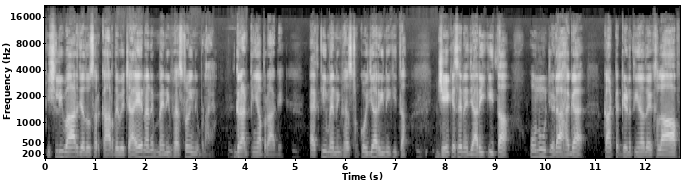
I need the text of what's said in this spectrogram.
ਪਿਛਲੀ ਵਾਰ ਜਦੋਂ ਸਰਕਾਰ ਦੇ ਵਿੱਚ ਆਏ, ਇਹਨਾਂ ਨੇ ਮੈਨੀਫੈਸਟੋ ਹੀ ਨਹੀਂ ਬਣਾਇਆ, ਗਰੰਟੀਆਂ ਪਰ ਆ ਗਏ ਐਤਕੀ ਮੈਨੀਫੈਸਟੋ ਕੋਈ ਜਾਰੀ ਨਹੀਂ ਕੀਤਾ। ਜੇ ਕਿਸੇ ਨੇ ਜਾਰੀ ਕੀਤਾ, ਉਹਨੂੰ ਜਿਹੜਾ ਹੈਗਾ ਘੱਟ ਗਿਣਤੀਆਂ ਦੇ ਖਿਲਾਫ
